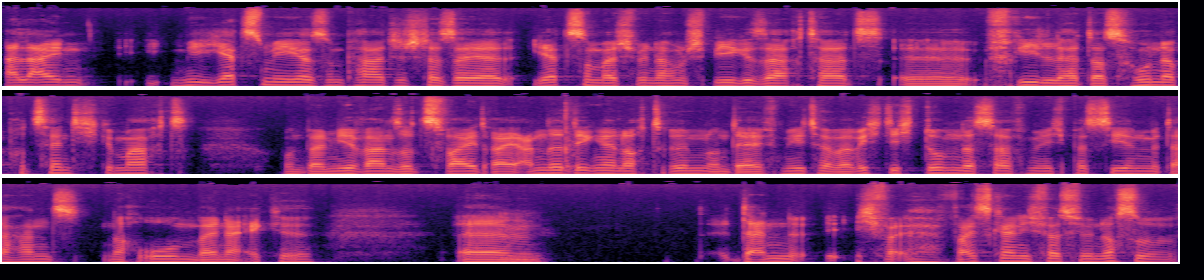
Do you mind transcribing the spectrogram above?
allein mir jetzt mega sympathisch, dass er jetzt zum Beispiel nach dem Spiel gesagt hat, äh, Friedel hat das hundertprozentig gemacht. Und bei mir waren so zwei, drei andere Dinge noch drin und der Elfmeter war richtig dumm, das darf mir nicht passieren mit der Hand nach oben bei einer Ecke. Ähm, mhm. Dann, ich weiß gar nicht, was wir noch so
